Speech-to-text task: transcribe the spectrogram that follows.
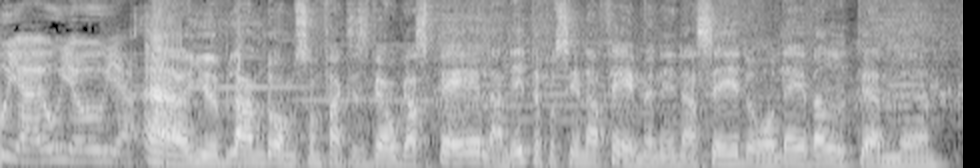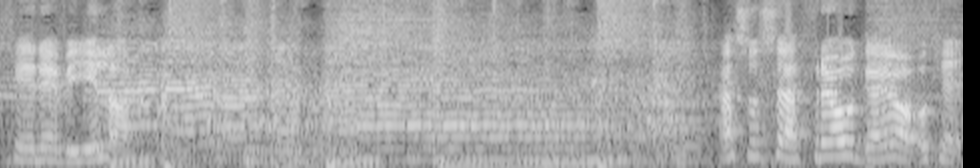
Oh ja, oh ja, oh ja. är ju bland de som faktiskt vågar spela lite på sina feminina sidor och leva ut den... eh, Det är det vi gillar. Alltså så här frågar jag, okej.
